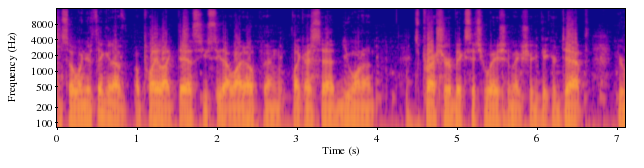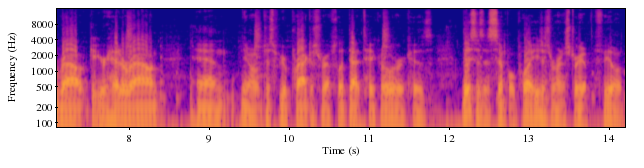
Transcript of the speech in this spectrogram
And so when you're thinking of a play like this, you see that wide open, like I said, you want to, it's pressure, a big situation, make sure you get your depth, your route, get your head around, and, you know, just your practice reps, let that take over because this is a simple play. He's just running straight up the field,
